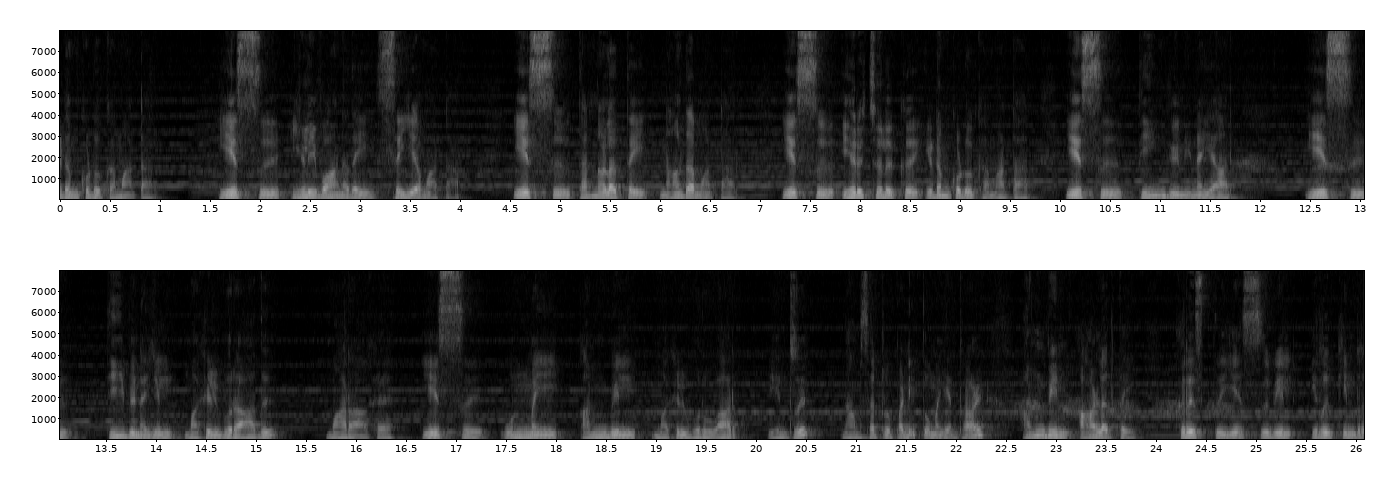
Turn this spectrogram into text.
இடம் கொடுக்க மாட்டார். இயேசு இழிவானதை செய்ய மாட்டார். இயேசு தன்னலத்தை நாட மாட்டார் இயேசு எரிச்சலுக்கு இடம் கொடுக்க மாட்டார். இயேசு தீங்கு நினையார். இயேசு தீவினையில் மகிழ்வுறாது மாறாக இயேசு உண்மை அன்பில் மகிழ்வுறுவார் என்று நாம் சற்று படித்தோமை என்றால் அன்பின் ஆழத்தை கிறிஸ்து இயேசுவில் இருக்கின்ற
